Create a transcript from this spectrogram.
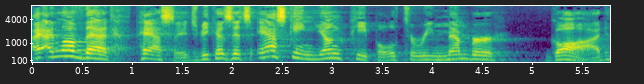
I, I love that passage because it's asking young people to remember God.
